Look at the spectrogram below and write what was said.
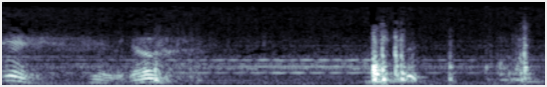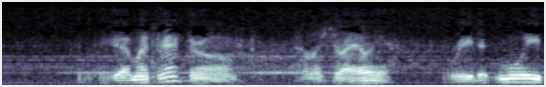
There you go. Got much after all. How much do I owe you? Read it and weep.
